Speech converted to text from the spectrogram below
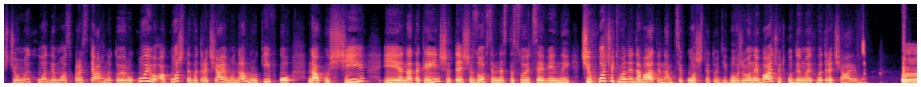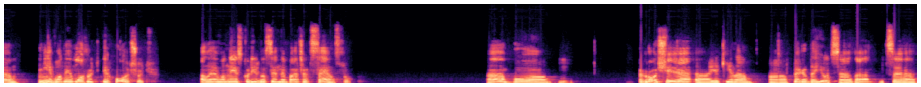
що ми ходимо з простягнутою рукою, а кошти витрачаємо на бруківку, на кущі і на таке інше, те, що зовсім не стосується війни. Чи хочуть вони давати нам ці кошти тоді? Бо вже вони бачать, куди ми їх витрачаємо. Е, ні, вони можуть і хочуть, але вони, скоріш за все, не бачать сенсу. А, бо гроші, е, які нам е, передаються, да, це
